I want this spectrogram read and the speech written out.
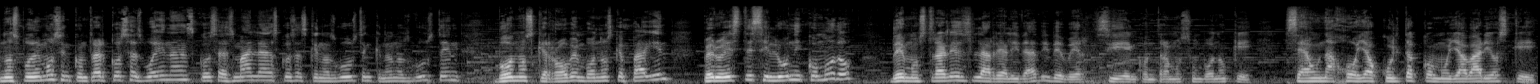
Nos podemos encontrar cosas buenas, cosas malas, cosas que nos gusten, que no nos gusten. Bonos que roben, bonos que paguen. Pero este es el único modo de mostrarles la realidad y de ver si encontramos un bono que sea una joya oculta como ya varios que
